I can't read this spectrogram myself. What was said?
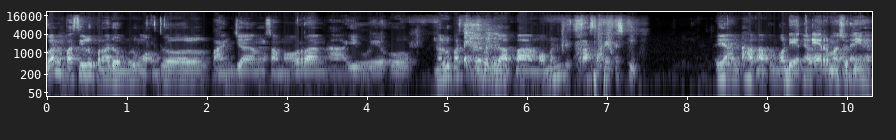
kan pasti lu pernah dong lu ngobrol panjang sama orang A I U E O. Nah, lu pasti ada beberapa momen ngerasa kayak keskip. Iya, entah apa pun Dead kondisinya. air gimana maksudnya. ya.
